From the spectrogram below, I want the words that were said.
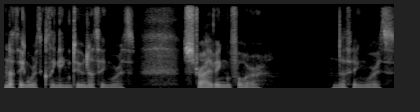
Nothing worth clinging to, nothing worth striving for, nothing worth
